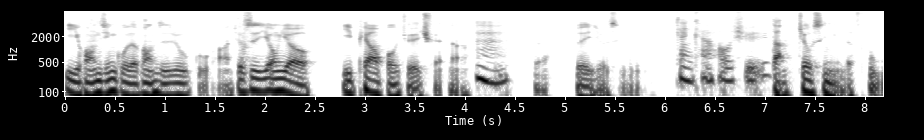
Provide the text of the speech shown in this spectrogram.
以黄金股的方式入股啊，就是拥有一票否决权啊。嗯，对啊，所以就是看看后续，党就是你们的父母。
